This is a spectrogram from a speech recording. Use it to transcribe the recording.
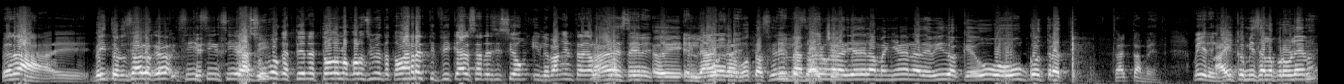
¿verdad? Eh, Víctor, ¿tú sabes lo que va? Sí, sí, sí. Que asumo que tiene todos los conocimientos, que va a rectificar esa decisión y le van a entregar los planteles eh, Las votaciones empezaron a las 10 de la mañana debido a que hubo un contrato. Exactamente. Miren. Ahí comienzan los problemas.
